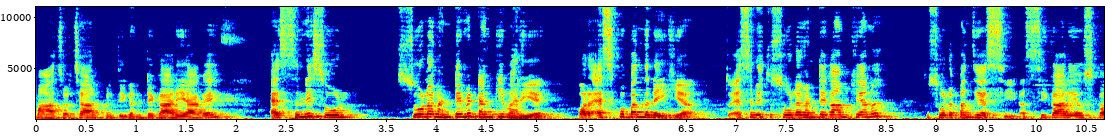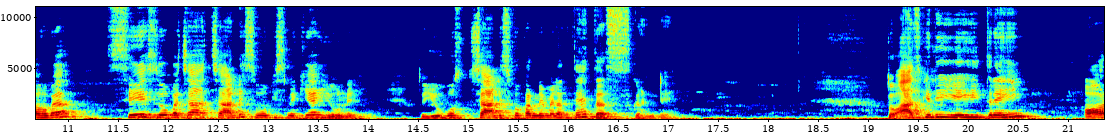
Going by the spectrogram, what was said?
पाँच और चार प्रति घंटे कार्य आ गए। एस ने सोल सोलह घंटे में टंकी भरी है और एस को बंद नहीं किया। तो एस ने तो सोलह घंटे काम किया ना? तो सोलह पंजे अस्सी। अस्सी कार्य उसका हो गया। शेष जो बचा चालीस, वो किसने किया? यू ने। तो यू को चालीस को करने में लगते हैं दस घंटे। तो आज के लिए यही इतने ही। और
